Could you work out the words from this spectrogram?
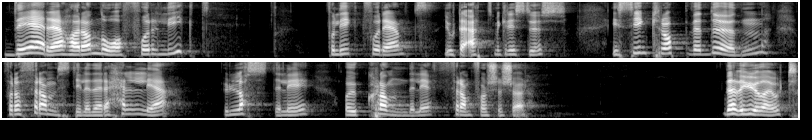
Dere har han nå forlikt. Forlikt, forent, gjort det ett med Kristus. I sin kropp ved døden for å framstille dere hellige, ulastelig og uklanderlig framfor seg sjøl. Det er det Gud har gjort.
